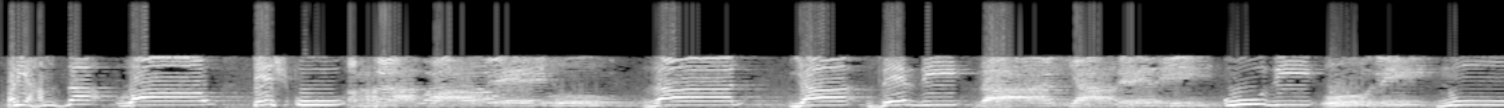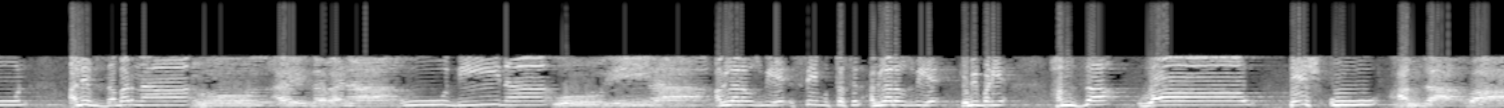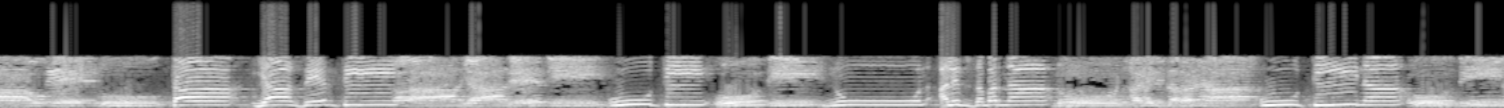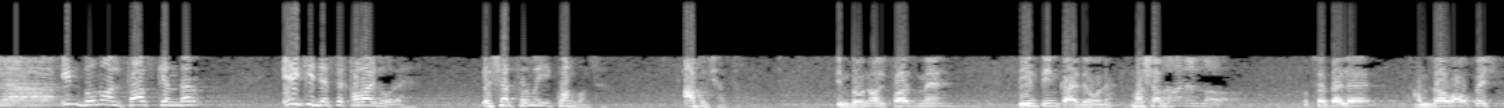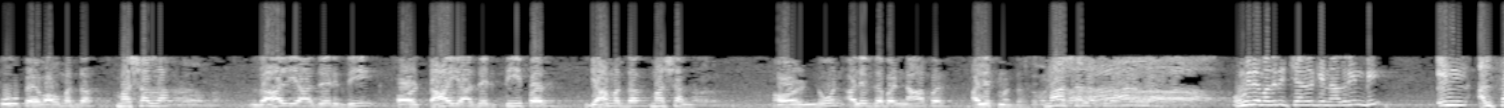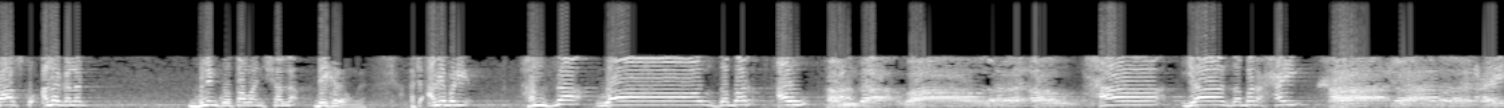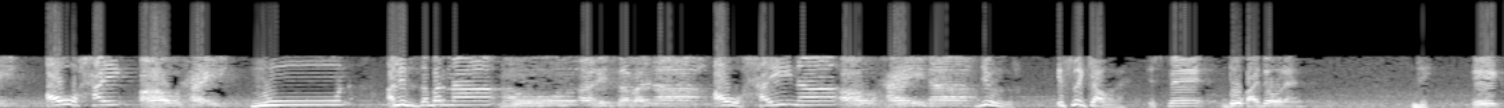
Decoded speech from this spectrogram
پڑھیے حمزہ واو پیش او۔ رال یا زیر زی۔ او زی۔ الف زبرنا. دینا اگلا لفظ بھی ہے اس سے متصل اگلا لفظ بھی ہے یہ بھی پڑھیے. حمزہ واو پیش او. حمزہ واو پیش او. تا یا زیر تی. یا زیر تی. او تی او تی نون الف زبرنا. نون الف زبرنا. او تینا اوتینا. اوتی. ان دونوں الفاظ کے اندر ایک ہی جیسے قواعد ہو رہے ہیں۔ ارشاد فرمائیے کون کون سے؟ آپ ارشاد فرمائیے۔ ان دونوں الفاظ میں تین تین قاعدے ہو رہے ہیں۔ ماشاء اللہ۔ سب سے پہلے حمزہ واؤ پیش او پہ واؤ مدہ ماشاء اللہ زال یا زیر زی اور تا یا زیر تی پر یا مدہ ماشاء اللہ اور نون الف زبر نا پر الف مدہ ماشاء اللہ سبحان اللہ۔ امید مدنی چینل کے ناظرین بھی ان الفاظ کو الگ الگ بلنک ہوتا ہوا انشاءاللہ دیکھ رہے ہوں گے۔ اچھا آگے بڑھیے۔ حمزہ واو زبر او۔ حمزہ واو زبر او۔ ہا یا زبر ہائی ہا یا زبر ہائی او ہائی او ہائی نون الف زبرنا نون الف زبرنا او حینا او حینا جی حضور اس میں کیا ہو رہا ہے؟ اس میں دو قاعدے ہو رہے ہیں۔ جی۔ ایک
